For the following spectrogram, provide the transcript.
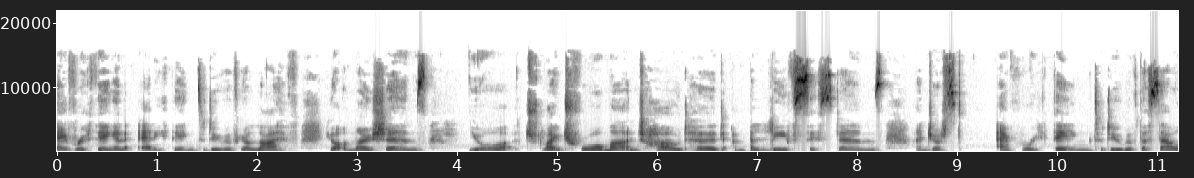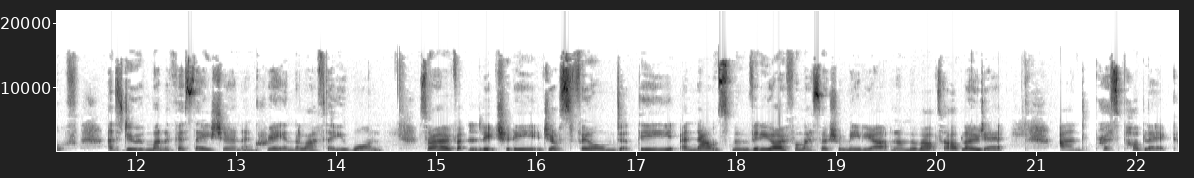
everything and anything to do with your life, your emotions, your like trauma and childhood and belief systems and just everything to do with the self and to do with manifestation and creating the life that you want. So I've literally just filmed the announcement video for my social media and I'm about to upload it and press public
